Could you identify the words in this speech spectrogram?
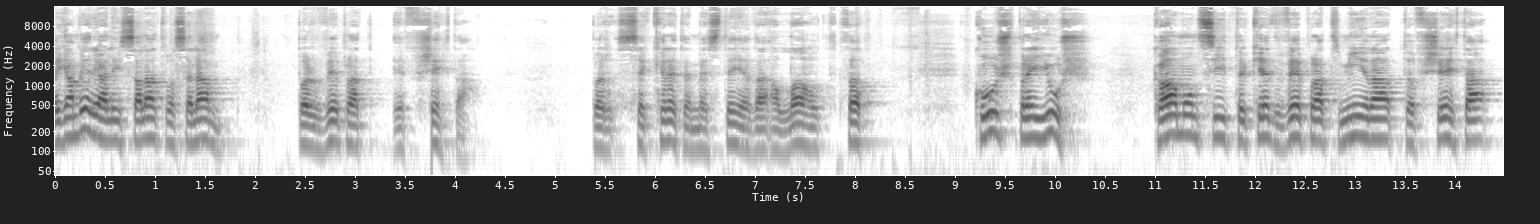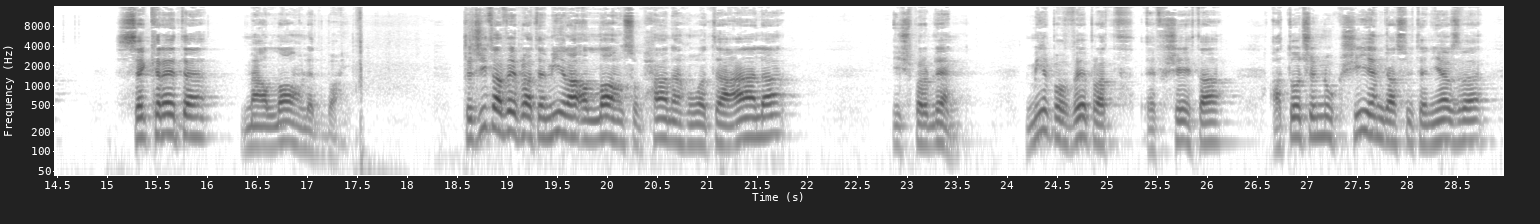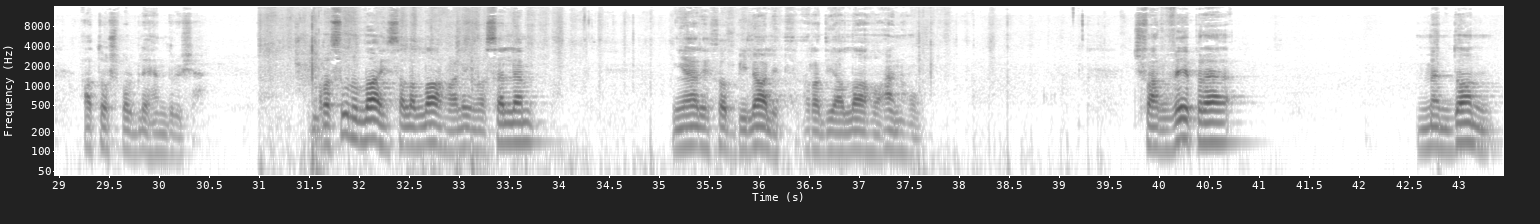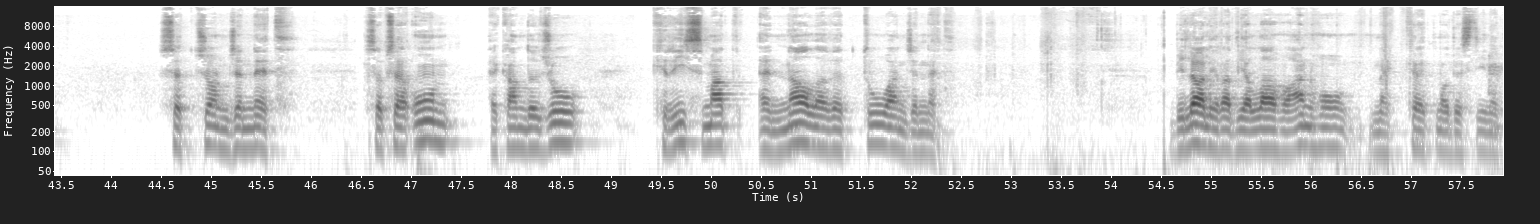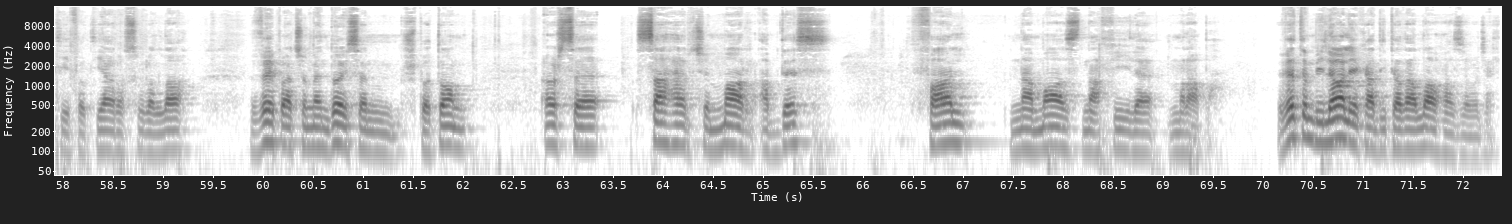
Pejgamberi alejhi salatu wa salam për veprat e fshehta, për sekrete mes teje dhe Allahut, thotë, kush prej jush ka mundësi të ketë vepra të mira të fshehta, sekrete me Allahun le të bëjë. Të gjitha veprat e mira Allahu subhanahu wa ta'ala i shpërblen. Mirëpo veprat e fshehta, ato që nuk shihen nga sytë e njerëzve, ato shpërblehen ndryshe. Rasulullah sallallahu alaihi wasallam njëherë i thotë Bilalit radiallahu anhu çfarë vepre mendon se të çon n'xhennet, sepse unë e kam dëgju krismën e nallave tua në xhennet. Bilali radiallahu anhu me krejt modestinë e tij thotë ja Rasulallah vepra që mendoj se më shpëton është se sa herë që marr abdes fal namaz nafile mrapa. Vetëm Bilali e ka dit edhe Allahu Azza wa Jall.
